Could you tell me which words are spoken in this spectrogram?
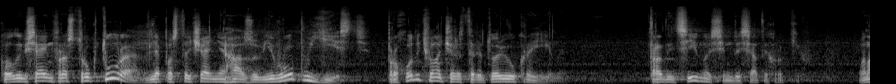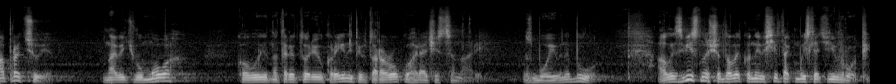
Коли вся інфраструктура для постачання газу в Європу є, проходить вона через територію України. Традиційно 70-х років. Вона працює навіть в умовах, коли на території України півтора року гарячий сценарій. Збоїв не було. Але звісно, що далеко не всі так мислять в Європі.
